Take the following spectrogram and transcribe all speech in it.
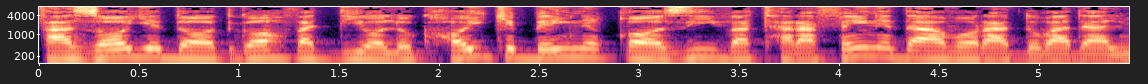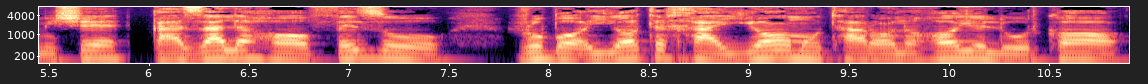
فضای دادگاه و دیالوگ هایی که بین قاضی و طرفین دعوا رد و بدل میشه غزل حافظ و رباعیات خیام و ترانه های لورکا.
